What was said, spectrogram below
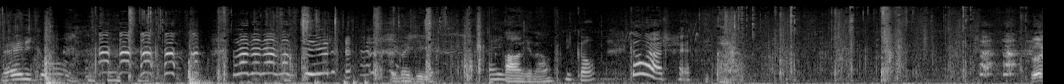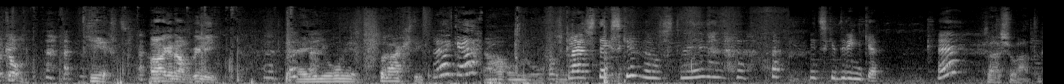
Hey Nicole. Wat een avontuur. Ik ben Geert. Aangenaam. Nicole, kom maar. Welkom. Geert. Aangenaam, Willy. Hey Jeroen, prachtig. Leuk hè? Ja, ongelooflijk. Ons klein stekje voor ons twee. Iets drinken. Glaasje water.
